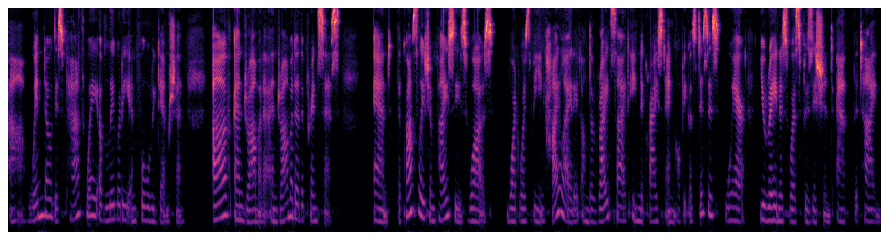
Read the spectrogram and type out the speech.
uh, window, this pathway of liberty and full redemption of Andromeda, Andromeda the princess. And the constellation Pisces was what was being highlighted on the right side in the Christ angle, because this is where Uranus was positioned at the time.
